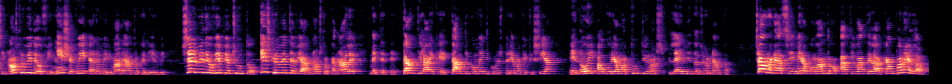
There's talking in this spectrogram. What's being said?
Ragazzi, il nostro video finisce qui e non mi rimane altro che dirvi. Se il video vi è piaciuto iscrivetevi al nostro canale, mettete tanti like e tanti commenti come speriamo anche che sia e noi auguriamo a tutti una splendida giornata. Ciao ragazzi e mi raccomando attivate la campanella!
